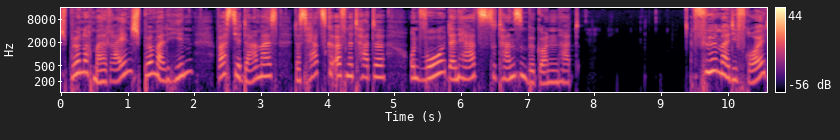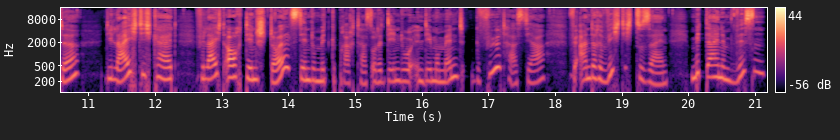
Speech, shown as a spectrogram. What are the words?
Spür noch mal rein, spür mal hin, was dir damals das Herz geöffnet hatte und wo dein Herz zu tanzen begonnen hat. Fühl mal die Freude, die Leichtigkeit, vielleicht auch den Stolz, den du mitgebracht hast oder den du in dem Moment gefühlt hast, ja, für andere wichtig zu sein, mit deinem Wissen,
